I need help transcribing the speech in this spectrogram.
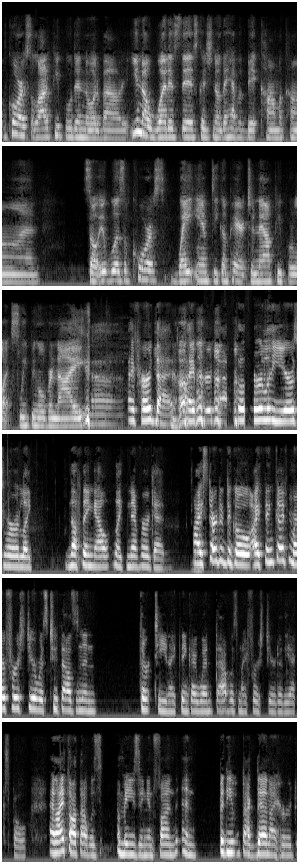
of course, a lot of people didn't know about it. You know, what is this? Because, you know, they have a big Comic Con. So it was, of course, way empty compared to now people are like sleeping overnight. Yeah, I've heard that. You know? I've heard that. Those early years were like nothing else, like never again. I started to go, I think I, my first year was 2013. I think I went, that was my first year to the expo. And I thought that was amazing and fun. And, but even back then I heard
